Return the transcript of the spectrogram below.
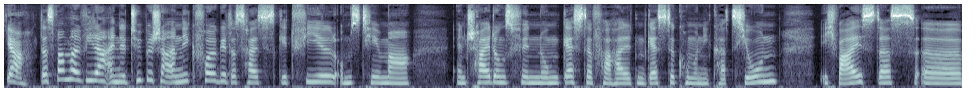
Ja, das war mal wieder eine typische Annick-Folge. Das heißt, es geht viel ums Thema Entscheidungsfindung, Gästeverhalten, Gästekommunikation. Ich weiß, dass äh,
